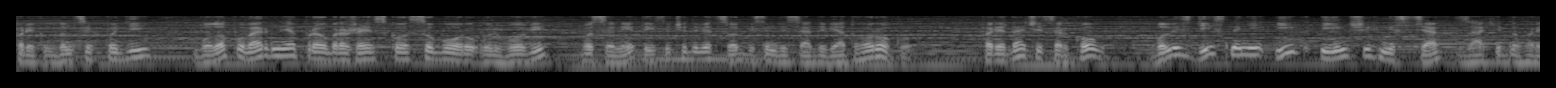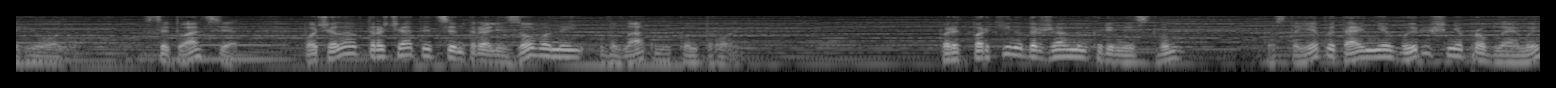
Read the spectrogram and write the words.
Прикладом цих подій було повернення Преображенського собору у Львові восени 1989 року. Передачі церков були здійснені і в інших місцях західного регіону. Ситуація почала втрачати централізований владний контроль. Перед партійно-державним керівництвом постає питання вирішення проблеми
